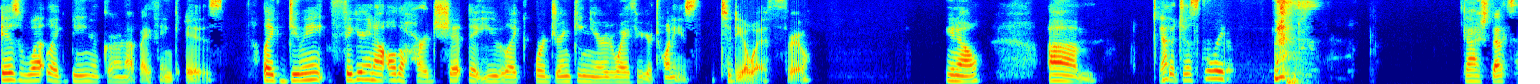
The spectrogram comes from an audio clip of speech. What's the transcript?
is what like being a grown up, I think, is like doing, figuring out all the hard shit that you like were drinking your way through your 20s to deal with through, you know? Um, Yeah. but just like Gosh, that's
